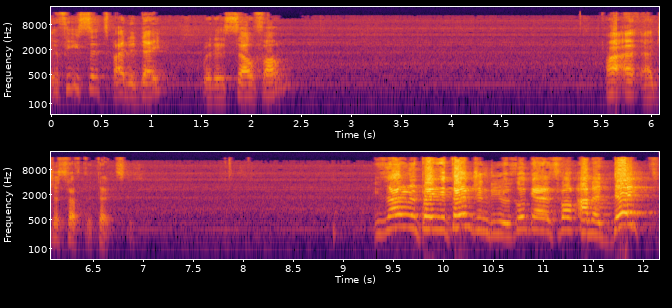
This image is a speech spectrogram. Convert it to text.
if he sits by the date with his cell phone, I, I just have to text this. He's not even paying attention to you. He's looking at his phone on a date.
